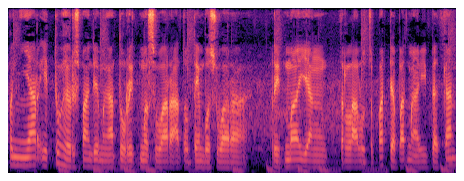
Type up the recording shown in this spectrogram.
penyiar itu harus pandai mengatur ritme suara atau tempo suara. Ritme yang terlalu cepat dapat mengakibatkan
